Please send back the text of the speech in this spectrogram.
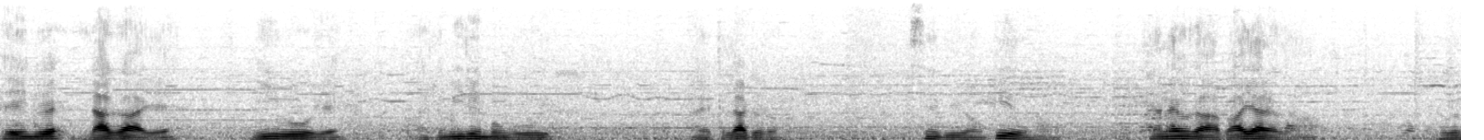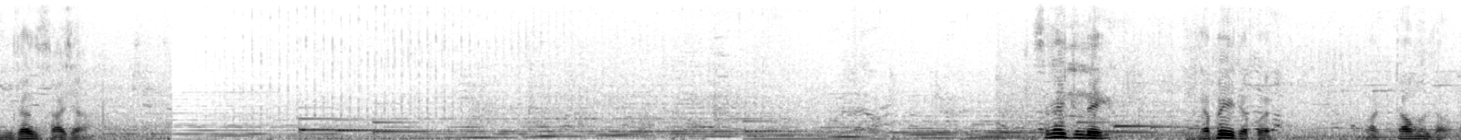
အိမ်ရွက်လာကရယ်ညီဘိုးရယ်အဲ သမီးလေးမုံဘိုးရယ်အဲတလားတော့တော့အဆင်ပြေအောင်ပြည့်အောင်တော့ဉာဏ်နဲ့ဥစ္စာဘာရရဆိုတော့ဒီလိုမိသားစုစားကြစလိတ်တလိတ်လက်ဖိတ်တစ်ခွက်ဟောတောင်းမတော့လ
